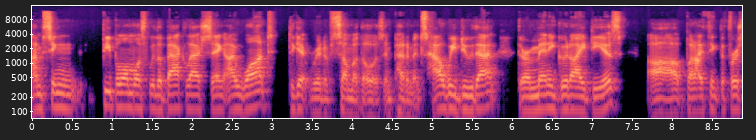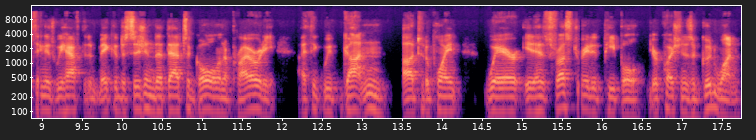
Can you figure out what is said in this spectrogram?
I'm seeing people almost with a backlash saying, I want to get rid of some of those impediments. How we do that, there are many good ideas. Uh, but I think the first thing is we have to make a decision that that's a goal and a priority. I think we've gotten uh, to the point where it has frustrated people. Your question is a good one,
